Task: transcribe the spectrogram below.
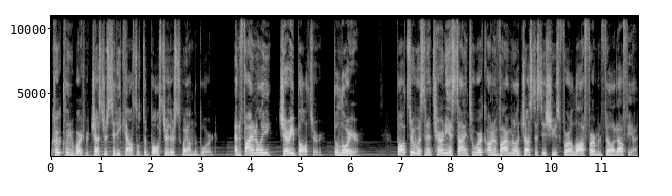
Kirkland worked with Chester City Council to bolster their sway on the board. And finally, Jerry Balter, the lawyer. Balter was an attorney assigned to work on environmental justice issues for a law firm in Philadelphia.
